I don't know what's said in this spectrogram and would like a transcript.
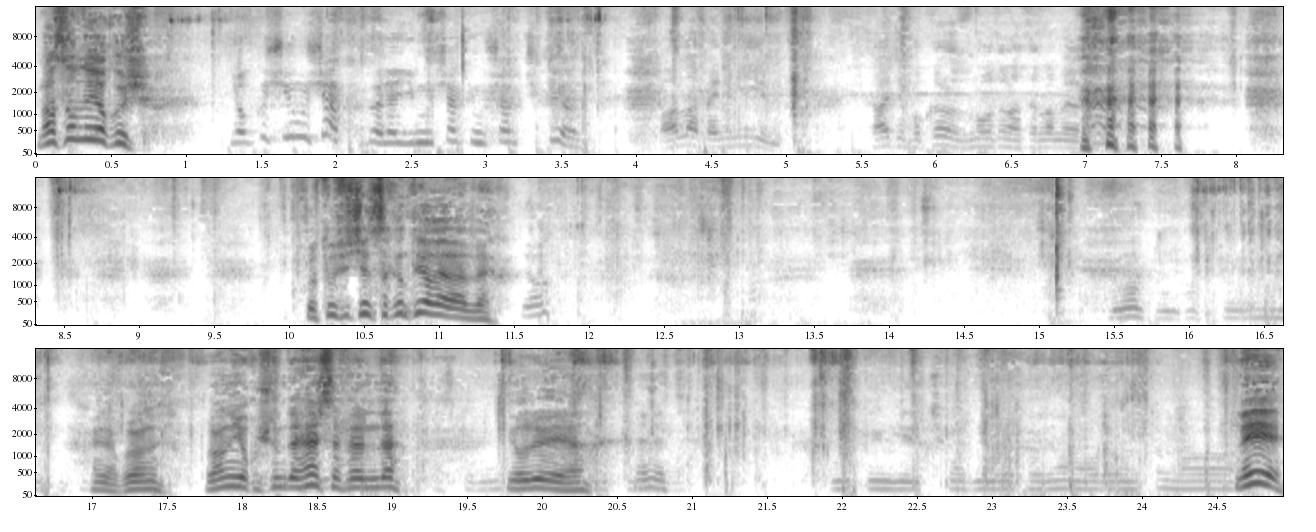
Nasıl yokuş? Yumuşak. Böyle yumuşak yumuşak çıkıyor. Valla ben iyiyim. Sadece bu kadar uzun olduğunu hatırlamıyorum. Kurtuluş için sıkıntı yok herhalde. Hayır, buranın, buranın yokuşunu da her seferinde yoruyor ya. Evet. Neyi?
